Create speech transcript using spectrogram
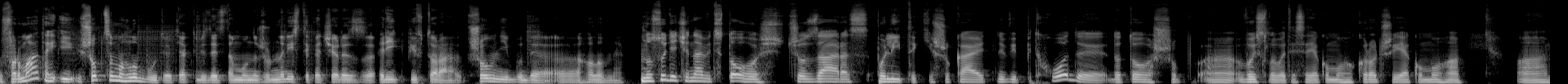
форматах, і що б це могло бути? От як тобі здається, там мовно журналістика через рік-півтора? Що в ній буде е, головне? Ну судячи навіть з того, що зараз політики шукають нові підходи до того, щоб е, висловитися якомога коротше, якомога. Е,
